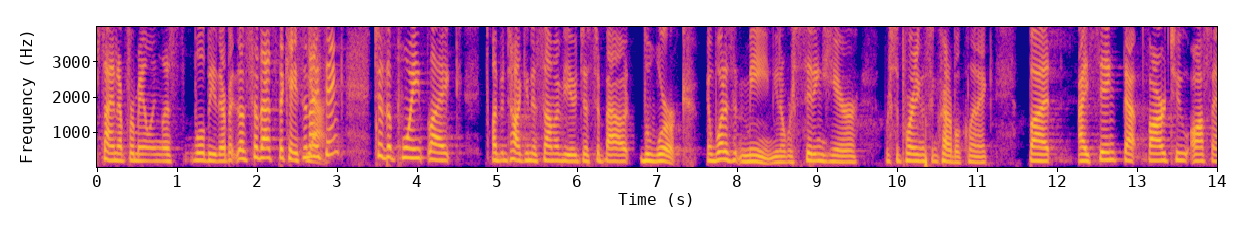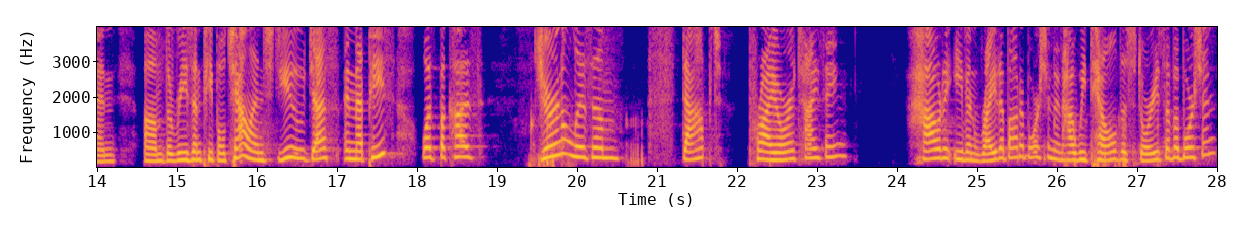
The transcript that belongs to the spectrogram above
Sign up for mailing lists. We'll be there. But so that's the case. And I think to the point, like I've been talking to some of you just about the work and what does it mean? You know, we're sitting here, we're supporting this incredible clinic, but I think that far too often um, the reason people challenged you, Jess, in that piece was because journalism stopped prioritizing how to even write about abortion and how we tell the stories of abortion.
